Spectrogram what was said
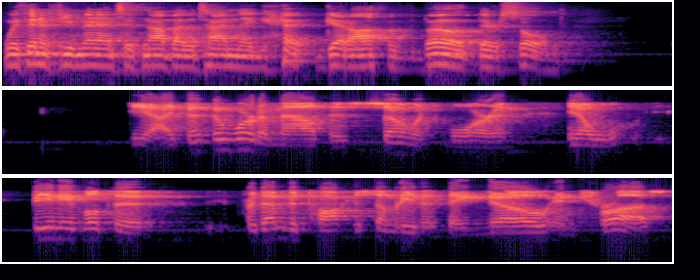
within a few minutes, if not by the time they get, get off of the boat, they're sold. Yeah, the, the word of mouth is so much more, and you know, being able to for them to talk to somebody that they know and trust,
